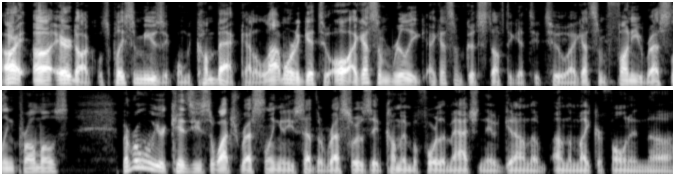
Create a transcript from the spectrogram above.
All right, uh, Air Dog, let's play some music when we come back. Got a lot more to get to. Oh, I got some really, I got some good stuff to get to too. I got some funny wrestling promos. Remember when we were kids, used to watch wrestling and used to have the wrestlers. They'd come in before the match and they would get on the on the microphone and uh,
